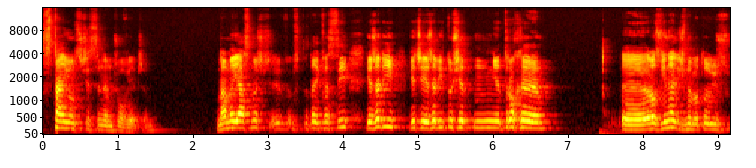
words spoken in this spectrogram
stając się synem człowieczym. Mamy jasność w tej kwestii? Jeżeli, wiecie, jeżeli tu się trochę e, rozwinęliśmy, bo to już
